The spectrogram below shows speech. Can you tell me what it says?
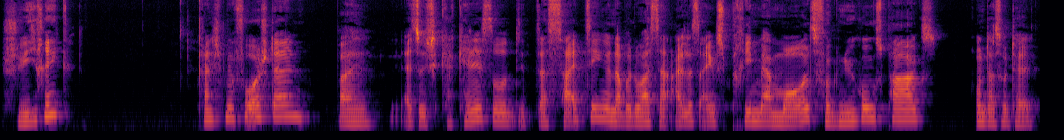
schwierig. Kann ich mir vorstellen. Weil, also ich kenne jetzt so das Sightseeing, aber du hast ja alles eigentlich primär Malls, Vergnügungsparks und das Hotel.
